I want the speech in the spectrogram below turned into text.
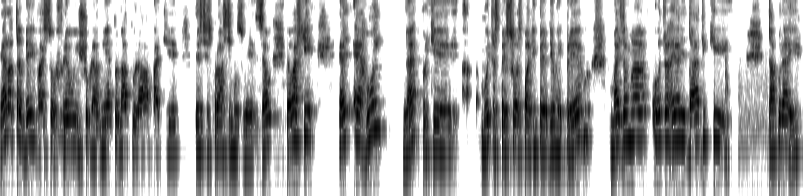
ela também vai sofrer um enxugamento natural a partir desses próximos meses. Eu, eu acho que é, é ruim, né? porque muitas pessoas podem perder o emprego, mas é uma outra realidade que está por aí.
